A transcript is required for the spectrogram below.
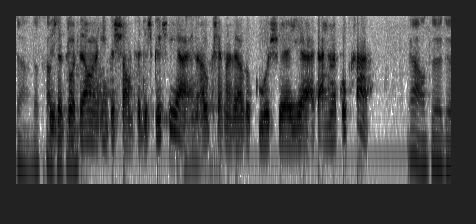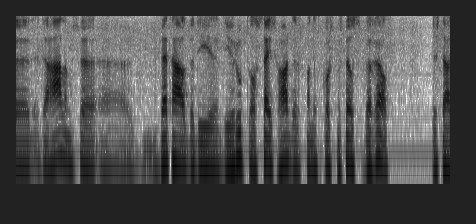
Ja, dat gaat Dus dat wordt wel een interessante discussie, ja. En ook zeg maar welke koers je, je uiteindelijk opgaat. Ja, want eh, de, de Haarlemse eh, wethouder die, die roept al steeds harder van het kost me veel te veel geld. Dus daar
